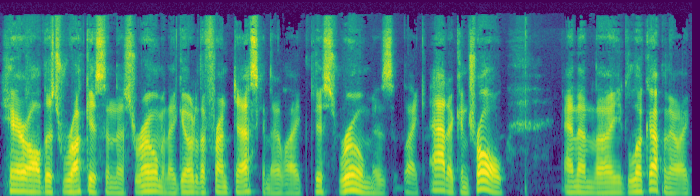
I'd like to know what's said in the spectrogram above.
hear all this ruckus in this room, and they go to the front desk and they're like, "This room is like out of control," and then they look up and they're like,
